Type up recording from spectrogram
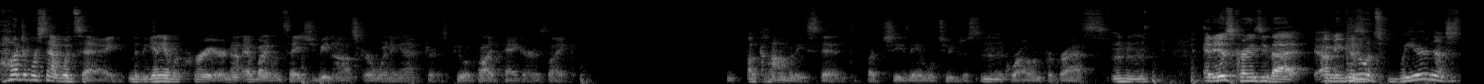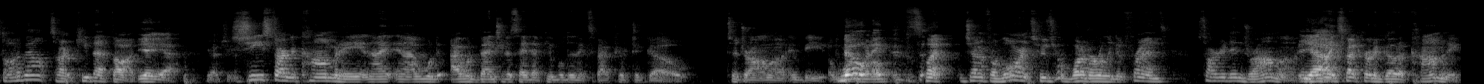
hundred percent would say in the beginning of her career, not everybody would say she'd be an Oscar winning actress. People would probably peg her as like a comedy stint, but she's able to just Mm. grow and progress. hmm It is crazy that I mean, You know what's weird and I just thought about? Sorry, keep that thought. yeah, yeah, got you. She started comedy and I and I would I would venture to say that people didn't expect her to go to drama and be award No, winning. it's- But Jennifer Lawrence, who's her, one of her really good friends, started in drama. And Yeah. yeah. I expect her to go to comedy.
